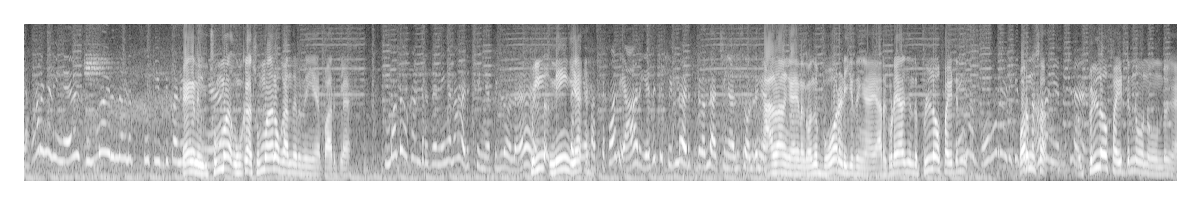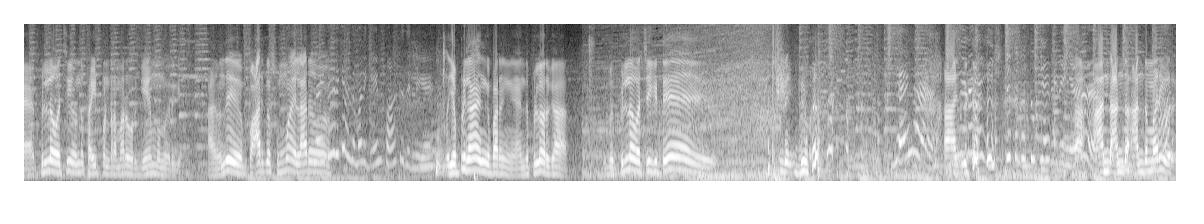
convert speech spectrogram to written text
யாருங்க நீங்க? சும்மா இருந்தவனை தூக்கி இப்படி பண்ணி ஏங்க நீங்க சும்மா உட்கா சும்மா தானே உட்காந்துருந்தீங்க பார்க்கல சும்மா தான் உட்காந்துருக்க நீங்க தான் அடிச்சீங்க பில்லோல பில்லோ நீங்க ஃபர்ஸ்ட் ஆஃப் ஆல் யார் எதுக்கு பில்லோ எடுத்துட்டு வந்து அடிச்சீங்க அது சொல்லுங்க. அதாங்க எனக்கு வந்து போர் அடிக்குதுங்க. யாரு கூடயாவது இந்த பில்லோ அடிக்குது? ஒரு நிமிஷம். பில்லோ ஃபைட்டுன்னு ஒன்று உண்டுங்க. பில்லோ வச்சு வந்து ஃபைட் பண்ணுற மாதிரி ஒரு கேம் ஒன்று இருக்கு. அது வந்து பார்க்க சும்மா எல்லாரும் அந்த மாதிரி கேம் பார்த்தது இல்லையே எப்படிலாம் இங்கே பாருங்க இந்த பில்லோ இருக்கா? இப்போ பில்லோ வச்சுக்கிட்டு இந்த அந்த அந்த அந்த மாதிரி ஒரு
